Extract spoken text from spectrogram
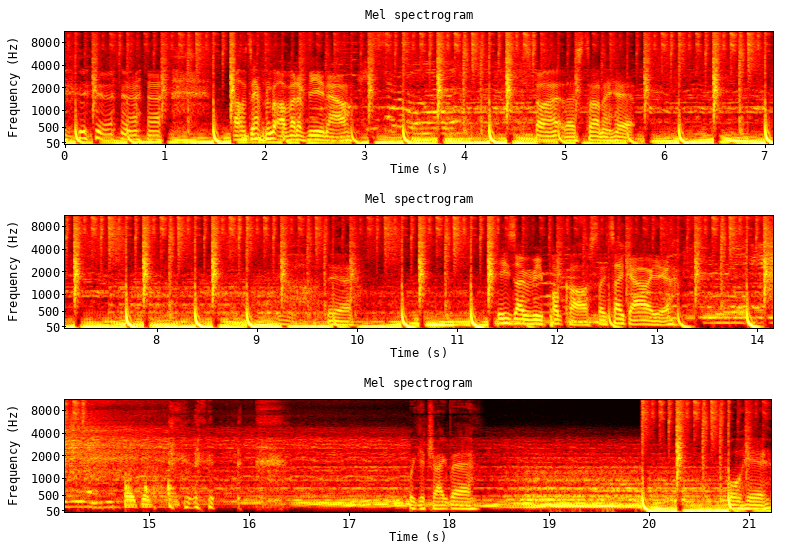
I've definitely I've had a few now. Start, they're starting to hit. Oh, dear. These overview podcasts, they take out of you. Wicked track there. Or here.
